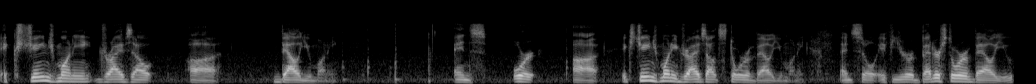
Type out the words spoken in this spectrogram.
exchange money drives out uh, value money, and or uh, exchange money drives out store of value money. And so if you're a better store of value,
